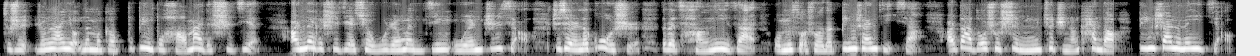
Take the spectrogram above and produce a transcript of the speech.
就是仍然有那么个不并不豪迈的世界。而那个世界却无人问津，无人知晓。这些人的故事都被藏匿在我们所说的冰山底下，而大多数市民却只能看到冰山的那一角，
